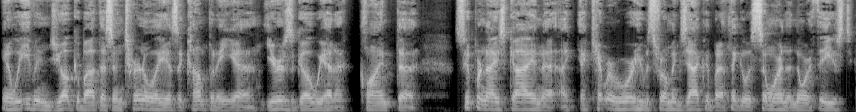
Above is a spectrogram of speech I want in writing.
You know, we even joke about this internally as a company. Uh, years ago, we had a client, uh, super nice guy, and uh, I, I, can't remember where he was from exactly, but I think it was somewhere in the Northeast.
